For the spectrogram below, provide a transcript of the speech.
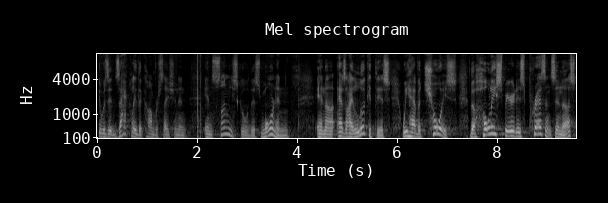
it was exactly the conversation in, in Sunday school this morning. And uh, as I look at this, we have a choice. The Holy Spirit is present in us.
